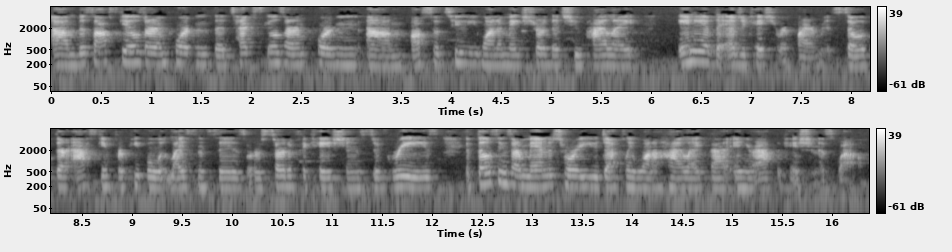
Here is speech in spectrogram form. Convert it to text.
Um, the soft skills are important. The tech skills are important. Um, also too you want to make sure that you highlight any of the education requirements. So if they're asking for people with licenses or certifications degrees if those things are mandatory you definitely want to highlight that in your application as well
